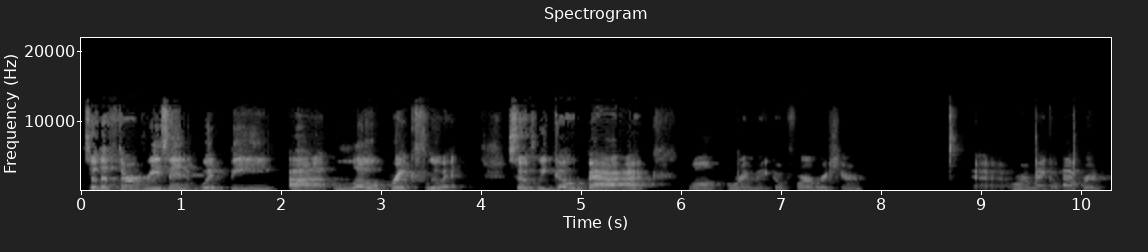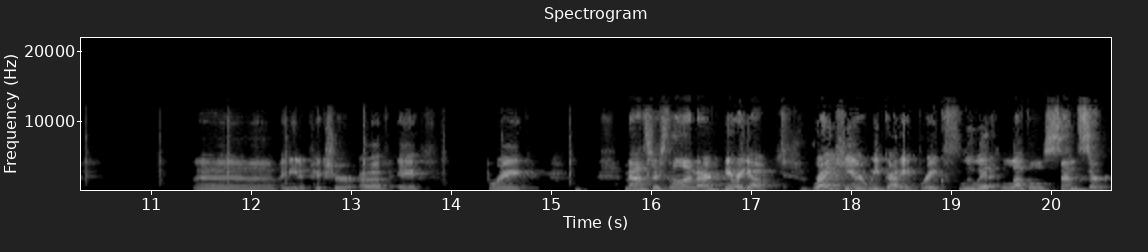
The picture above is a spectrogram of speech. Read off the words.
So the third reason would be uh, low brake fluid. So if we go back, well, or I might go forward here, uh, or I might go backward. Uh, I need a picture of a brake master cylinder. Here we go. Right here, we've got a brake fluid level sensor.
